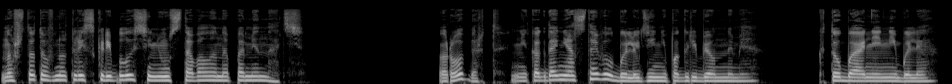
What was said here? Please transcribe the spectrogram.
Но что-то внутри скреблось и не уставало напоминать. Роберт никогда не оставил бы людей непогребенными, кто бы они ни были.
